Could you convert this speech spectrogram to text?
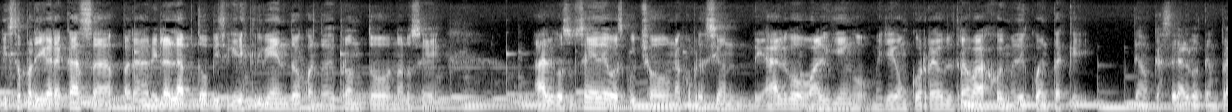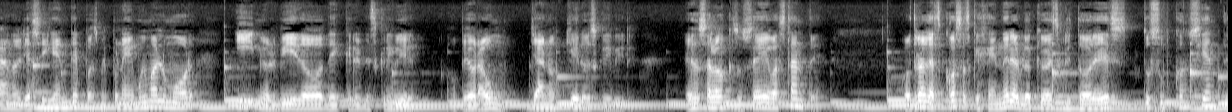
listo para llegar a casa, para abrir la laptop y seguir escribiendo, cuando de pronto, no lo sé, algo sucede o escucho una conversación de algo o alguien o me llega un correo del trabajo y me doy cuenta que tengo que hacer algo temprano al día siguiente, pues me pone de muy mal humor y me olvido de querer escribir. O peor aún, ya no quiero escribir. Eso es algo que sucede bastante. Otra de las cosas que genera el bloqueo de escritor es tu subconsciente.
